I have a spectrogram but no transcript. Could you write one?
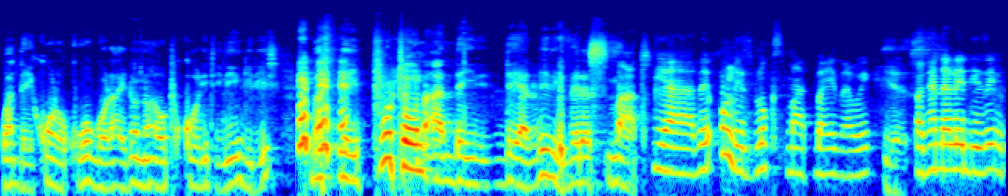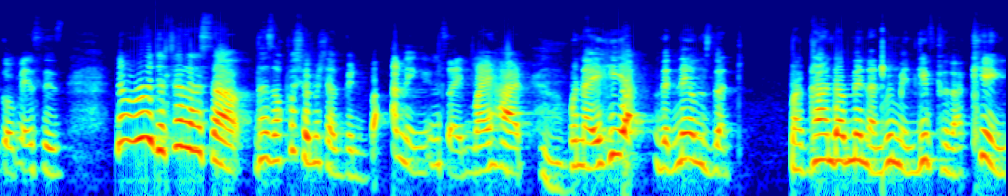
what they call okuogola. I don't know how to call it in English, but they put on and they they are really very smart. Yeah, they always look smart, by the way. Yes. Baganda ladies in commences. Now, Roger, tell us, uh, there's a question which has been burning inside my heart when I hear the names that Baganda men and women give to the king.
